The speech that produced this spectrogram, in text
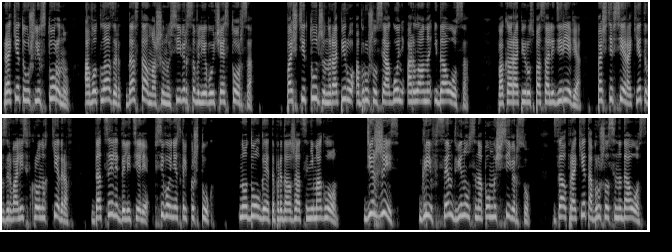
Ракеты ушли в сторону, а вот лазер достал машину Сиверса в левую часть торса. Почти тут же на рапиру обрушился огонь Орлана и Даоса. Пока рапиру спасали деревья, почти все ракеты взорвались в кронах кедров. До цели долетели всего несколько штук. Но долго это продолжаться не могло. «Держись!» Гриф Сэм двинулся на помощь Сиверсу. Залп ракет обрушился на Даос.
